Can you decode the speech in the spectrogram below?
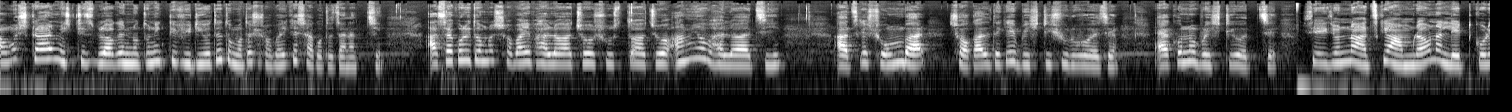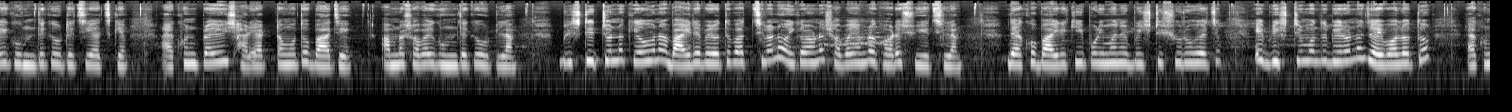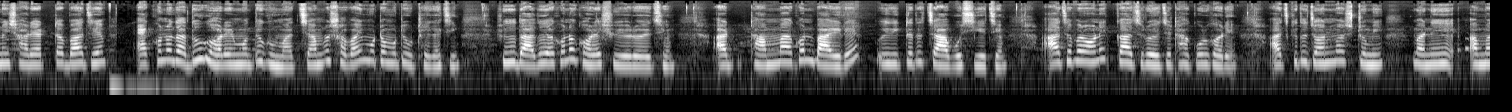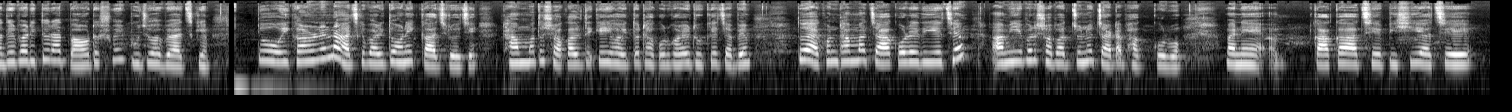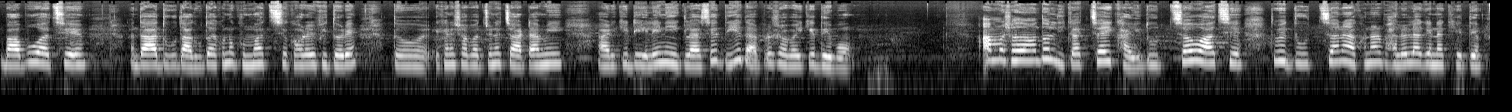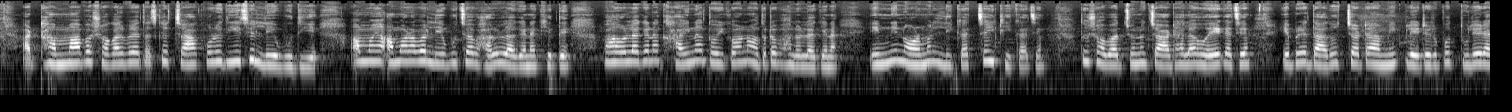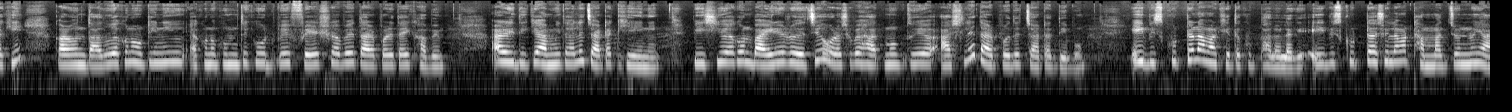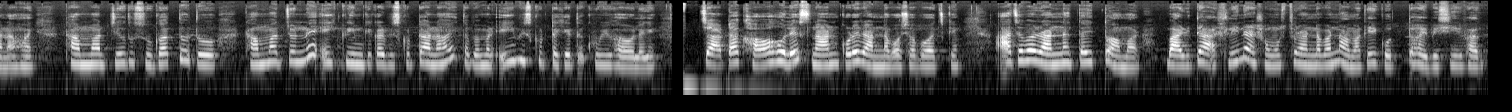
নমস্কার, মিষ্টিস ব্লগের নতুন একটি ভিডিওতে তোমাদের সবাইকে স্বাগত জানাচ্ছি। আশা করি তোমরা সবাই ভালো আছো, সুস্থ আছো, আমিও ভালো আছি। আজকে সোমবার, সকাল থেকে বৃষ্টি শুরু হয়েছে, এখনও বৃষ্টি হচ্ছে। সেই জন্য আজকে আমরাও না লেট করেই ঘুম থেকে উঠেছি আজকে। এখন প্রায় ওই সাড়ে আটটা মতো বাজে। আমরা সবাই ঘুম থেকে উঠলাম। বৃষ্টির জন্য কেউ না বাইরে বেরোতে পারছিল না, ওই কারণে সবাই আমরা ঘরে শুয়েছিলাম। দেখো বাইরে কী পরিমাণে বৃষ্টি শুরু হয়েছে। এই বৃষ্টির মধ্যে বেরোনো যায় বলো তো? এখন এই সাড়ে আটটা বাজে। এখনও দাদু ঘরের মধ্যে ঘুমাচ্ছে। আমরা সবাই মোটামুটি উঠে গেছি। শুধু দাদু এখনও ঘরে শুয়ে রয়েছে। আর ঠাম্মা এখন বাইরে, ওই দিকটাতে চা বসিয়েছে। আজ আবার অনেক কাজ রয়েছে ঠাকুর ঘরে। আজকে তো জন্মাষ্টমী মানে আমাদের বাড়িতে রাত বারোটার সময় পুজো হবে আজকে। তো ওই কারণে না আজকে বাড়িতে অনেক কাজ রয়েছে। ঠাম্মা তো সকাল থেকেই হয়তো ঠাকুর ঘরে ঢুকে যাবে। তো এখন ঠাম্মা চা করে দিয়েছে। আমি এবার সবার জন্য চাটা ভাগ করব। মানে কাকা আছে, পিসি আছে, বাবু আছে, দাদু। দাদু তো এখনও ঘুমাচ্ছে ঘরের ভিতরে। তো এখানে সবার জন্য চাটা আমি আর কি ঢেলে নিই গ্লাসে দিয়ে তারপরে সবাইকে দেবো। আমরা সাধারণত লিকার চাই খাই, দুধ চাও আছে, তবে দুধ চা না এখন আর ভালো লাগে না খেতে। আর ঠাম্মা আবার সকালবেলা তো আজকে চা করে দিয়েছে লেবু দিয়ে। আমার আমার আবার লেবু চা ভালো লাগে না খেতে। ভালো লাগে না খাই না, তো ওই কারণে অতটা ভালো লাগে না। এমনি নর্মাল লিকার চাই ঠিক আছে। তো সবার জন্য চা ঢালা হয়ে গেছে। এবারে দাদুর চাটা আমি প্লেটের উপর তুলে রাখি। কারণ দাদু এখনও ওঠেনি এখনও ঘুম থেকে উঠবে ফ্রেশ হবে, তারপরে তাই খাবে। আর এদিকে আমি তাহলে চাটা খেয়ে নিই। পিসিও এখন বাইরে রয়েছে, ওরা সবাই হাত মুখ ধুয়ে আসলে তারপর ওদের চাটা দেবো। এই বিস্কুটটা না আমার খেতে খুব ভালো লাগে। এই বিস্কুটটা আসলে আমার ঠাম্মার জন্যই আনা হয়। ঠাম্মার যেহেতু সুগার তো তো ঠাম্মার জন্য এই ক্রিম কেকার বিস্কুটটা আনা হয়। তবে আমার এই বিস্কুটটা খেতে খুবই ভালো লাগে। চাটা খাওয়া হলে স্নান করে রান্না বসাবো আজকে। আজ আবার রান্নার দায়িত্ব আমার। বাড়িতে আসলেই না, সমস্ত রান্নাবান্না আমাকেই করতে হয় বেশিরভাগ।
